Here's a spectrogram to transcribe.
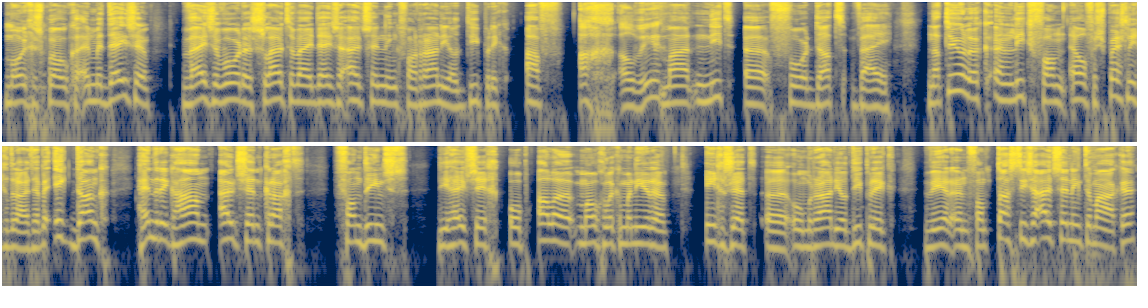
Mooi gesproken. En met deze wijze woorden sluiten wij deze uitzending van Radio Dieprik af. Ach, alweer? Maar niet eh, voordat wij natuurlijk een lied van Elvis Presley gedraaid hebben. Ik dank Hendrik Haan, uitzendkracht van dienst. Die heeft zich op alle mogelijke manieren ingezet eh, om Radio Dieprik weer een fantastische uitzending te maken.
